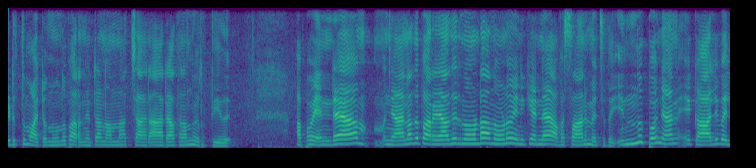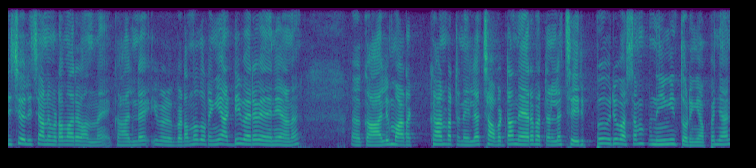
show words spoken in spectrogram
എടുത്തു മാറ്റുന്നു എന്ന് പറഞ്ഞിട്ടാണ് അന്ന് അച്ഛ ആരാധന നിർത്തിയത്. അപ്പോൾ എന്റെ ആ ഞാനത് പറയാതിരുന്നതുകൊണ്ടാണെന്നോണോ എനിക്ക് എന്നെ അവസാനം വെച്ചത്. ഇന്നിപ്പോൾ ഞാൻ കാൽ വലിച്ചു വലിച്ചാണ് ഇവിടെ വരെ വന്നത് കാലിന്റെ ഇവിടെ നിന്ന് തുടങ്ങി അടി വരെ വേദനയാണ്. കാൽ മടക്കാൻ പറ്റണില്ല ചവിട്ടാൻ നേരെ പറ്റണില്ല ചെരുപ്പ് ഒരു വശം നീങ്ങി തുടങ്ങി. അപ്പം ഞാൻ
